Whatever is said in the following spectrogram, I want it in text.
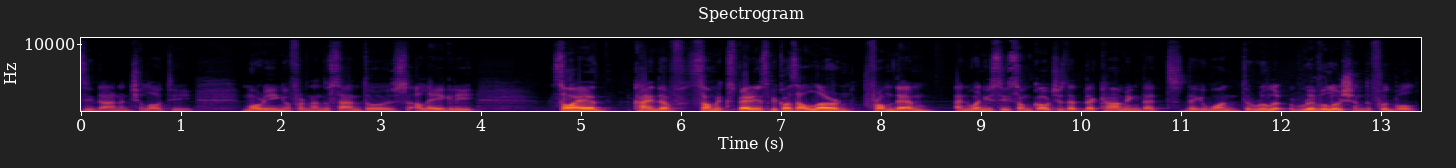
Zidane, Ancelotti, Mourinho, Fernando Santos, Allegri. So I had kind of some experience because I learned from them. And when you see some coaches that they're coming, that they want to re- revolution the football,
